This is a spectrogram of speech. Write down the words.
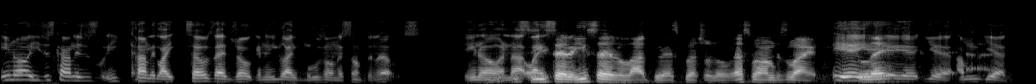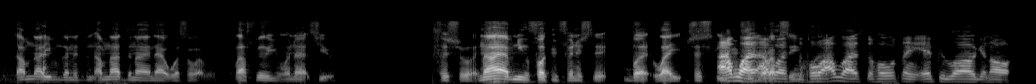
You know, he just kind of just he kind of like tells that joke and then he like moves on to something else. You know, and not like he said it. He said it a lot through that special though. That's why I'm just like, Yeah, yeah, Let- yeah, yeah, yeah. I'm yeah. I'm not even gonna. I'm not denying that whatsoever. I feel you, and that's you, for sure. And I haven't even fucking finished it, but like just I watched, I watched the whole, I watched the whole thing, epilogue and all.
